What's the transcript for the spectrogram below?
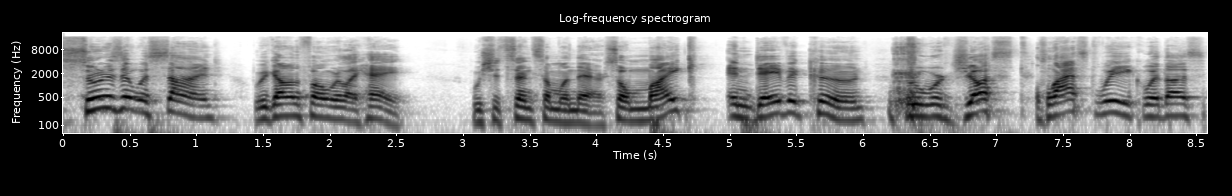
soon as it was signed, we got on the phone. We're like, "Hey, we should send someone there." So Mike and David Kuhn, who were just last week with us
